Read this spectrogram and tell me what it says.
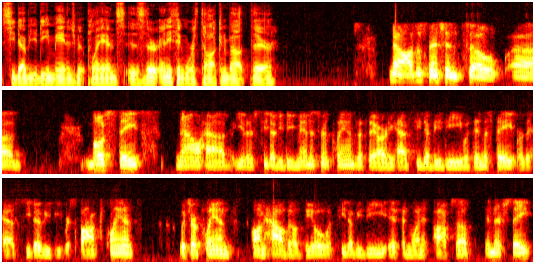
CWD management plans. Is there anything worth talking about there? No, I'll just mention. So uh, most states now have either CWD management plans if they already have CWD within the state, or they have CWD response plans which are plans on how they'll deal with CWD if and when it pops up in their state.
